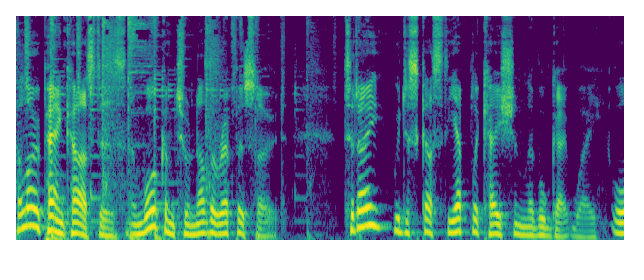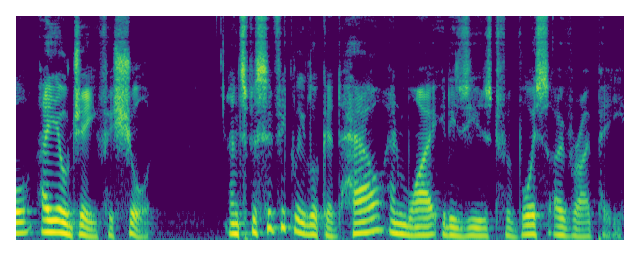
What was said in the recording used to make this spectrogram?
Hello, Pancasters, and welcome to another episode. Today we discuss the Application Level Gateway, or ALG for short, and specifically look at how and why it is used for voice over IP.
